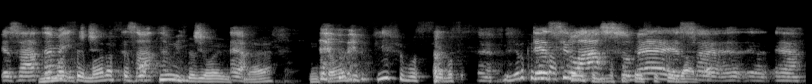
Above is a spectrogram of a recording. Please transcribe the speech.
Exatamente. Numa semana você exatamente. voa 15 aviões, é. né? Então é difícil você. você... É. Primeiro que ter esse laço, né? Essa, é, é, é,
